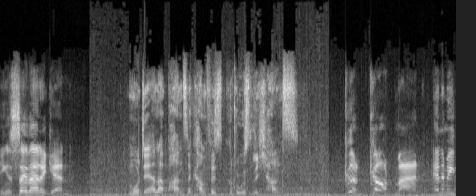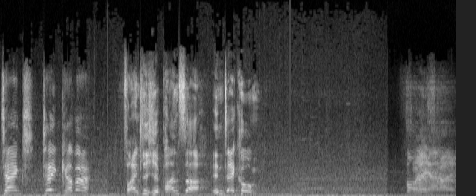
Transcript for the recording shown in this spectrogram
You can say that again. Moderner Panzerkampf ist gruselig, Hans. Good God, man! Enemy tanks, take cover! Feindliche Panzer, in Deckung! Fire!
